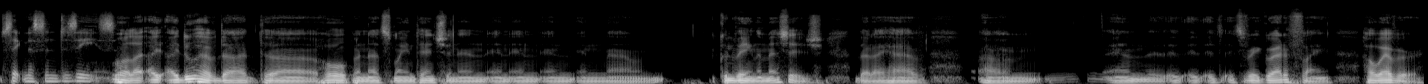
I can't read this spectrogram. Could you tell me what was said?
sickness and disease. Well, I, I do have that uh, hope, and that's my intention in in in in, in um, conveying the message that I have, um, and it, it, it's very gratifying. However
